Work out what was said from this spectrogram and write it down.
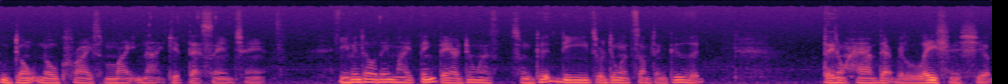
who don't know Christ might not get that same chance. Even though they might think they are doing some good deeds or doing something good, they don't have that relationship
